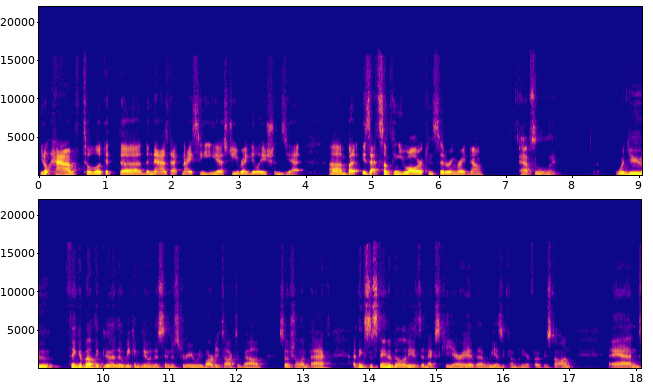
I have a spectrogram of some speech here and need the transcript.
you don't have to look at the the Nasdaq nice ESG regulations yet, um, but is that something you all are considering right now? Absolutely. When you think about the good that we can do in this industry, we've already talked about social impact. I think sustainability is the next key area that we as a company are focused on. And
